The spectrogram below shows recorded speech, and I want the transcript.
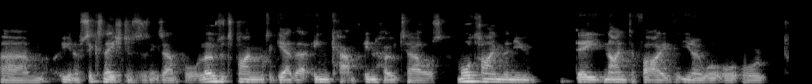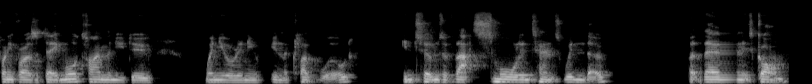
Um, you know, Six Nations as an example, loads of time together in camp, in hotels, more time than you day nine to five, you know, or, or 24 hours a day, more time than you do when you're in in the club world, in terms of that small intense window. But then it's gone,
